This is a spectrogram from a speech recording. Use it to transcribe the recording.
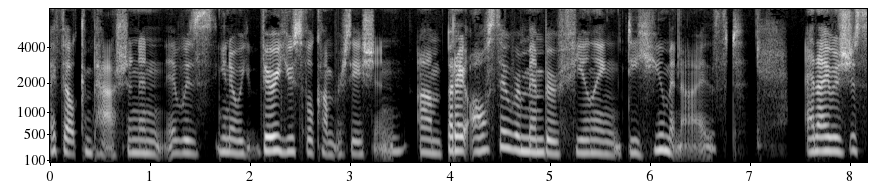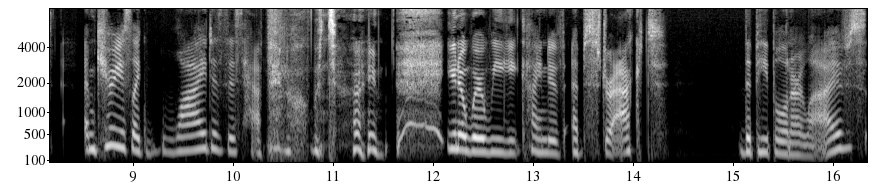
I felt compassion, and it was, you know, a very useful conversation. Um, but I also remember feeling dehumanized, and I was just. I'm curious, like, why does this happen all the time? you know, where we kind of abstract the people in our lives.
